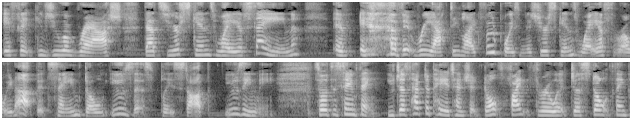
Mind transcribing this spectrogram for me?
if it gives you a rash, that's your skin's way of saying of it reacting like food poisoning. It's your skin's way of throwing up. It's saying, don't use this. Please stop using me. So it's the same thing. You just have to pay attention. Don't fight through it. Just don't think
